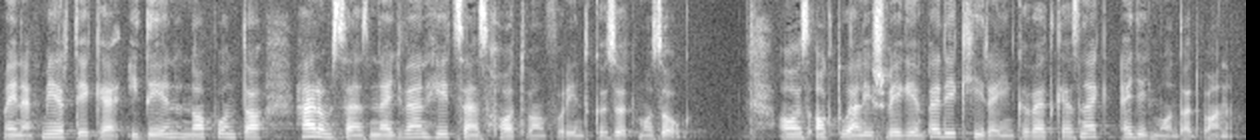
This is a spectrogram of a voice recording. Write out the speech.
melynek mértéke idén naponta 340-760 forint között mozog. Az aktuális végén pedig híreink következnek egy-egy mondatban.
